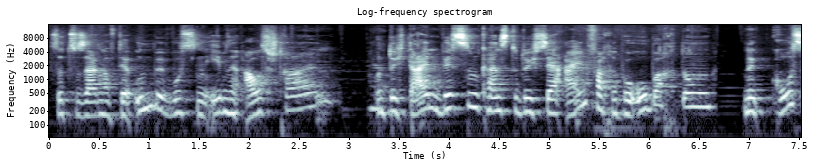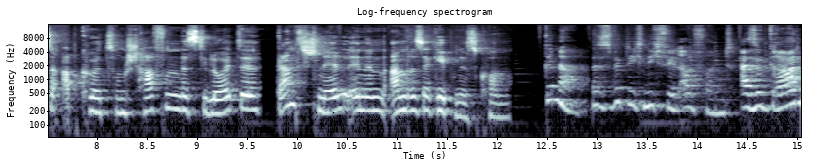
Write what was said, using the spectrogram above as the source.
sozusagen auf der unbewussten Ebene ausstrahlen. Ja. Und durch dein Wissen kannst du durch sehr einfache Beobachtung eine große Abkürzung schaffen, dass die Leute ganz schnell in ein anderes Ergebnis kommen. Genau, das ist wirklich nicht viel Aufwand. Also gerade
